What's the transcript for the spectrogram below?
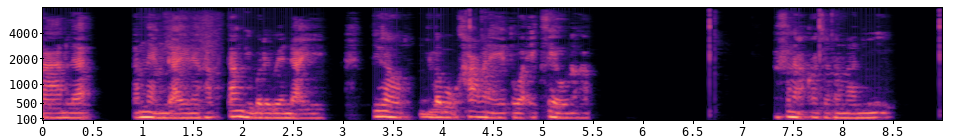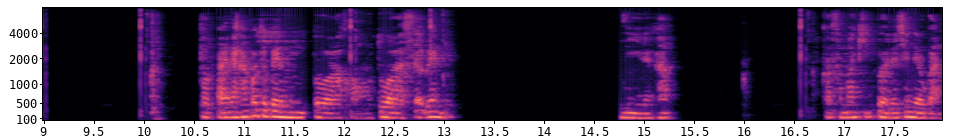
ร้านและตำแหน่งใดนะครับ ตั้งอยู่บริเวณใด ที่เราระบุค่ามาในตัว Excel นะครับ ลักษณะก็จะประมาณนี้ ต่อไปนะครับก็จะเป็นตัวของตัว7นี่นะครับ ก็สามารถคลิกเปิดได้เช่นเดียวกัน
